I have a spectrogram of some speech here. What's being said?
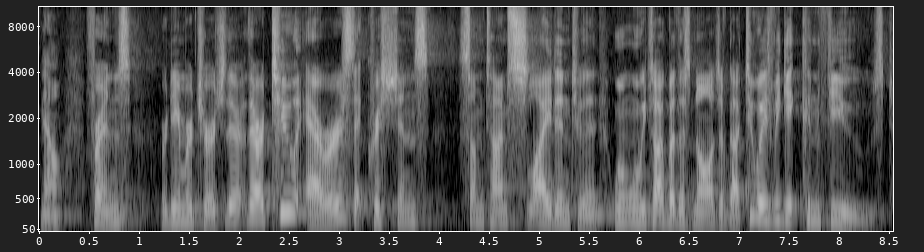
Now, friends, Redeemer Church, there, there are two errors that Christians sometimes slide into when, when we talk about this knowledge of God. Two ways we get confused,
